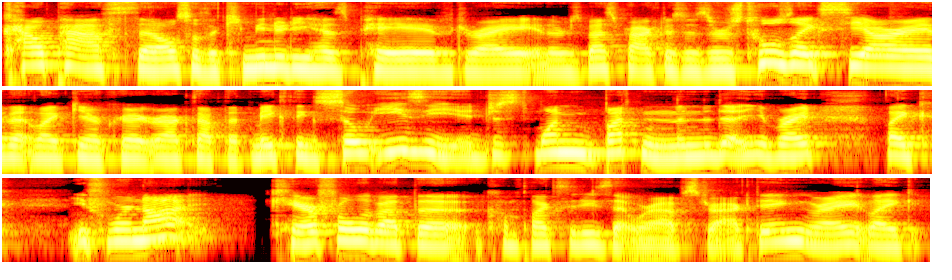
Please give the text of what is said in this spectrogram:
cow paths that also the community has paved right there's best practices there's tools like cra that like you know create react app that make things so easy just one button and right like if we're not careful about the complexities that we're abstracting right? Like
